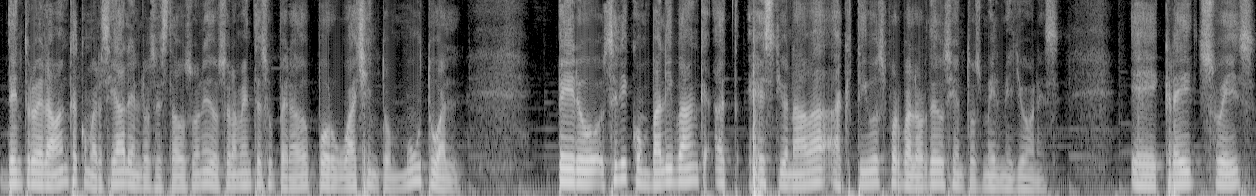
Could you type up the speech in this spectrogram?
dentro de la banca comercial en los Estados Unidos, solamente superado por Washington Mutual. Pero Silicon Valley Bank gestionaba activos por valor de 200 mil millones. Eh, Credit Suisse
